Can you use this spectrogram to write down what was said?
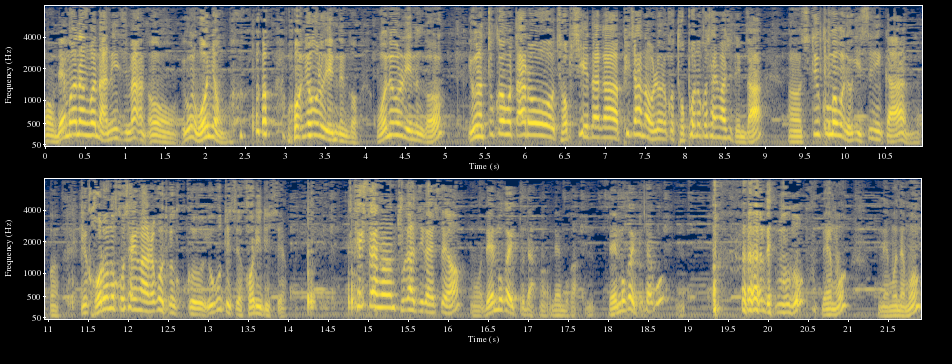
어, 네모난 건 아니지만, 어, 이건 원형. 원형으로 돼 있는 거. 원형으로 돼 있는 거. 이거는 뚜껑을 따로 접시에다가 피자 하나 올려놓고 덮어놓고 사용하셔도 됩니다. 어, 스튜 구멍은 여기 있으니까 어, 걸어놓고 사용하라고 그, 그, 요것도 있어요. 거리도 있어요. 색상은 두 가지가 있어요. 어, 네모가 이쁘다. 어, 네모가. 네모가 이쁘다고? 네모고? 네모? 네모 네모?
